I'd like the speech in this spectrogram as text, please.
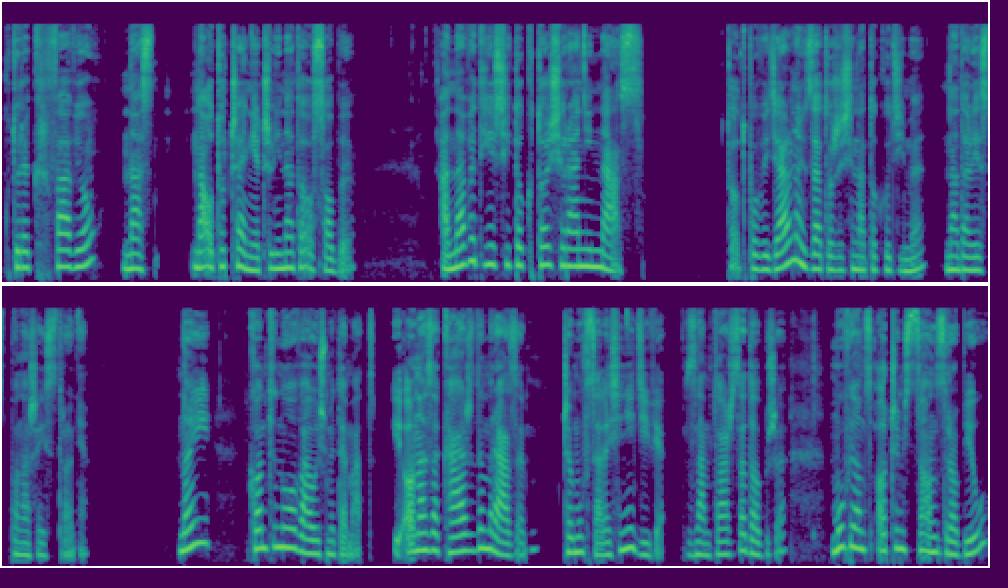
które krwawią na, na otoczenie, czyli na te osoby. A nawet jeśli to ktoś rani nas, to odpowiedzialność za to, że się na to godzimy, nadal jest po naszej stronie. No i kontynuowałyśmy temat. I ona za każdym razem, czemu wcale się nie dziwię, znam to aż za dobrze, mówiąc o czymś, co on zrobił,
